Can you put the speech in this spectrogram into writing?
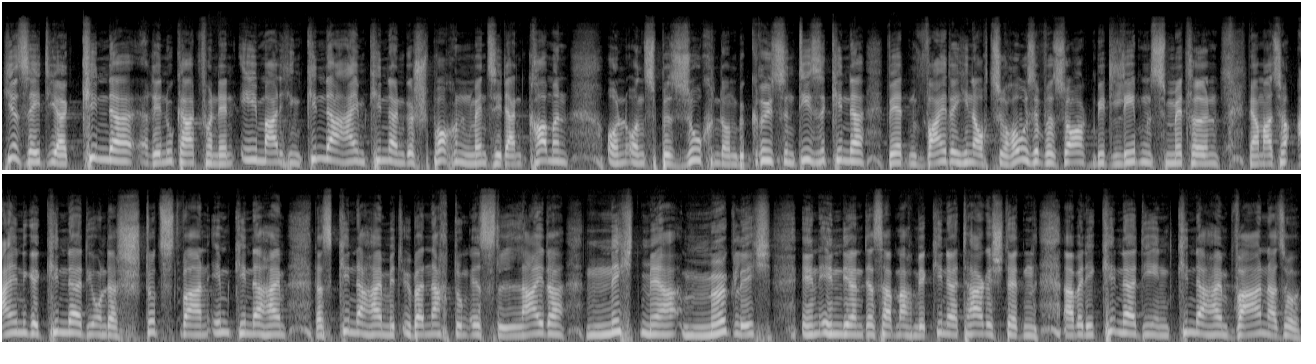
Hier seht ihr Kinder. Renuka hat von den ehemaligen Kinderheimkindern gesprochen. Wenn sie dann kommen und uns besuchen und begrüßen, diese Kinder werden weiterhin auch zu Hause versorgt mit Lebensmitteln. Wir haben also einige Kinder, die unterstützt waren im Kinderheim. Das Kinderheim mit Übernachtung ist leider nicht mehr möglich in Indien. Deshalb machen wir Kindertagesstätten aber die Kinder, die in Kinderheim waren, also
